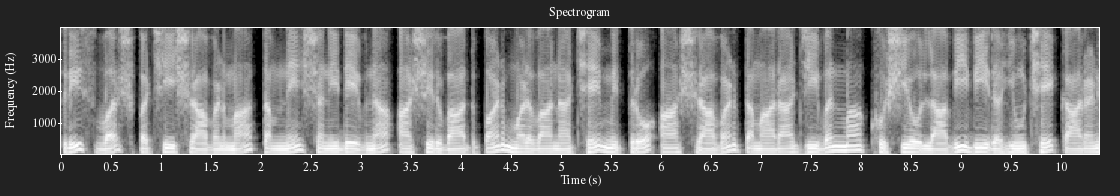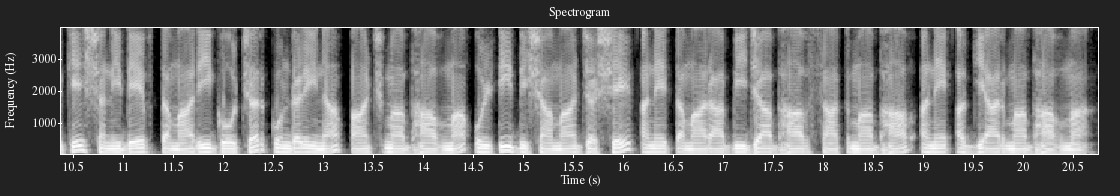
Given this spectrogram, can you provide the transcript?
ત્રીસ વર્ષ પછી શ્રાવણમાં તમને શનિદેવના આશીર્વાદ પણ મળવાના છે. મિત્રો, આ શ્રાવણ તમારા જીવનમાં ખુશીઓ લાવી રહ્યું છે કારણ કે શનિદેવ તમારી ગોચર કુંડળીના પાંચમા ભાવમાં ઉલટી દિશામાં જશે અને તમારા બીજા ભાવ સાતમા ભાવ અને અગિયારમા ભાવમાં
